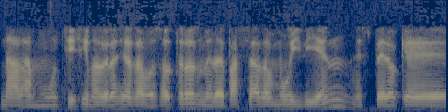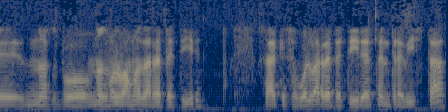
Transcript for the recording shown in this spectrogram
Nada, muchísimas gracias a vosotros, me lo he pasado muy bien, espero que nos volvamos a repetir. O sea, que se vuelva a repetir esta entrevista,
